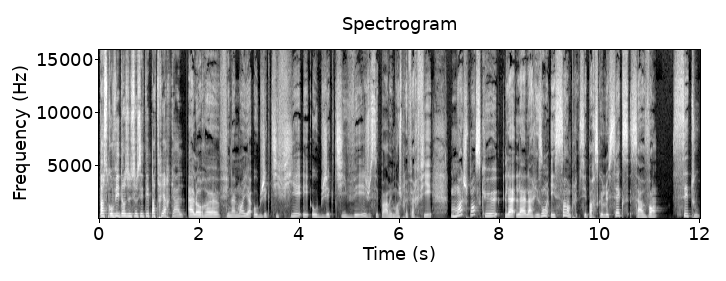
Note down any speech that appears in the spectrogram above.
Parce qu'on vit dans une société patriarcale. Alors euh, finalement, il y a objectifier et objectiver, je sais pas, mais moi je préfère fier. Moi je pense que la, la, la raison est simple, c'est parce que le sexe, ça vend. C'est tout.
